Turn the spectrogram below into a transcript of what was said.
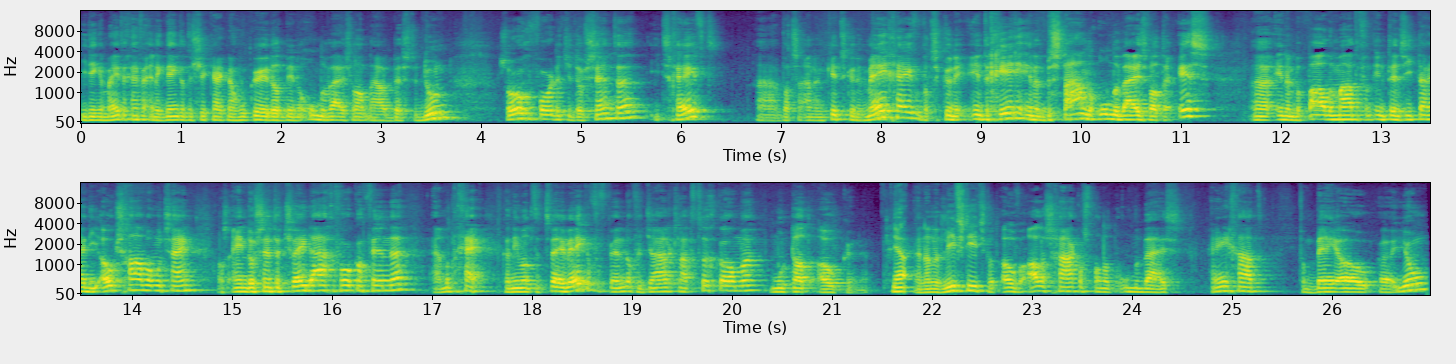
die dingen mee te geven. En ik denk dat als je kijkt naar hoe kun je dat binnen onderwijsland nou het beste doen, zorg ervoor dat je docenten iets geeft eh, wat ze aan hun kids kunnen meegeven, wat ze kunnen integreren in het bestaande onderwijs wat er is. eh, in een bepaalde mate van intensiteit die ook schaalbaar moet zijn. Als één docent er twee dagen voor kan vinden, helemaal te gek. Kan iemand er twee weken voor vinden of het jaarlijks laten terugkomen, moet dat ook kunnen. Ja. En dan het liefst iets wat over alle schakels van het onderwijs heen gaat. Van BO eh, jong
